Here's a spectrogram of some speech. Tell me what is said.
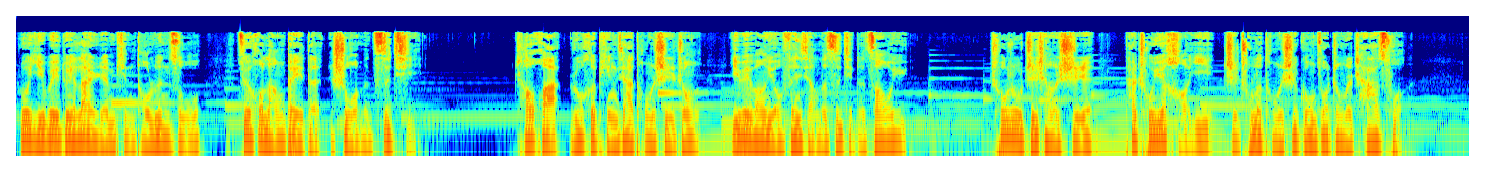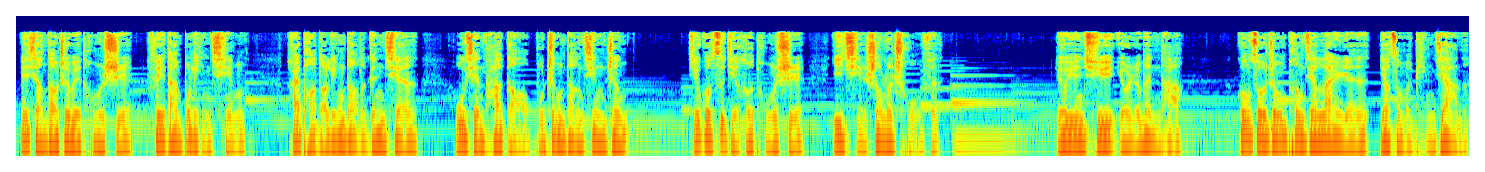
若一味对烂人品头论足，最后狼狈的是我们自己。超话如何评价同事中，一位网友分享了自己的遭遇：初入职场时，他出于好意指出了同事工作中的差错，没想到这位同事非但不领情，还跑到领导的跟前，诬陷他搞不正当竞争。结果自己和同事一起受了处分。留言区有人问他，工作中碰见烂人要怎么评价呢？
